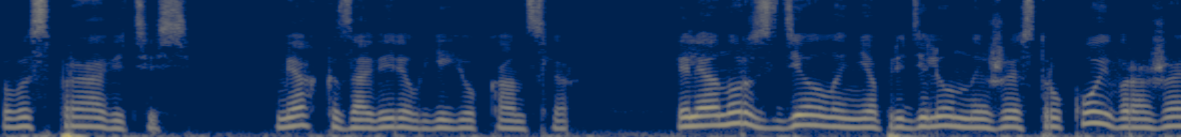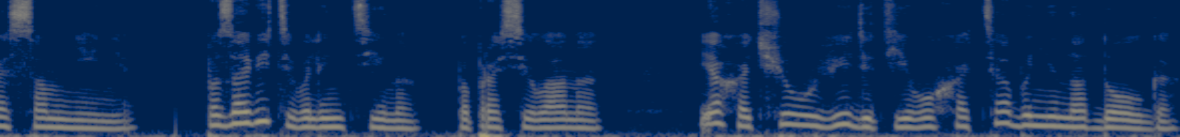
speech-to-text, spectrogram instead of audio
«Вы справитесь», — мягко заверил ее канцлер. Элеонор сделала неопределенный жест рукой, выражая сомнение. «Позовите Валентина», — попросила она. «Я хочу увидеть его хотя бы ненадолго».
